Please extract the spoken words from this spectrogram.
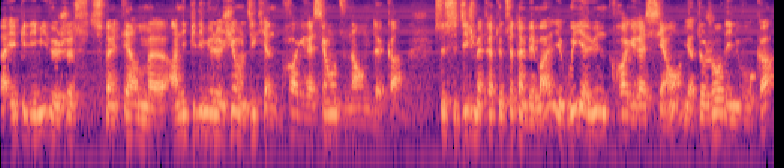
Ben, épidémie veut juste, c'est un terme, euh, en épidémiologie, on dit qu'il y a une progression du nombre de cas. Ceci dit, je mettrai tout de suite un bémol. Oui, il y a eu une progression, il y a toujours des nouveaux cas,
